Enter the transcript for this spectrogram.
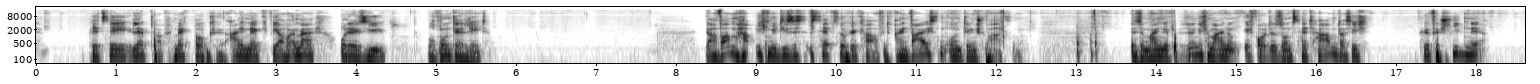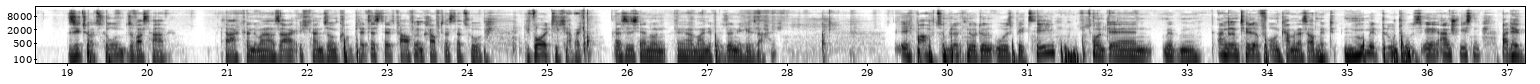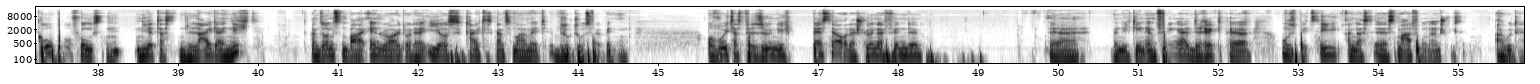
PC, Laptop, MacBook, iMac, wie auch immer, oder sie runterlädt. Ja, warum habe ich mir dieses Set so gekauft? Einen weißen und den schwarzen. Also meine persönliche Meinung, ich wollte so ein Set haben, dass ich für verschiedene Situationen sowas habe. Klar könnte man auch sagen, ich kann so ein komplettes Set kaufen und kaufe das dazu. Ich wollte ich, aber das ist ja nun äh, meine persönliche Sache. Ich brauche zum Glück nur den USB-C und äh, mit dem anderen Telefon kann man das auch mit nur mit Bluetooth äh, anschließen. Bei der GoPro funktioniert das leider nicht. Ansonsten bei Android oder iOS kann ich das Ganze mal mit Bluetooth verbinden. Obwohl ich das persönlich besser oder schöner finde, äh, wenn ich den Empfänger direkt per USB-C an das äh, Smartphone anschließe. Aber gut,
